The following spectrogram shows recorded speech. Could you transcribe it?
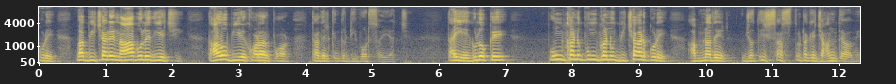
করে বা বিচারে না বলে দিয়েছি, তাও বিয়ে করার পর তাদের কিন্তু ডিভোর্স হয়ে যাচ্ছে। তাই এগুলোকে পুঙ্খানুপুঙ্খানু বিচার করে আপনাদের জ্যোতিষশাস্ত্রটাকে জানতে হবে।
